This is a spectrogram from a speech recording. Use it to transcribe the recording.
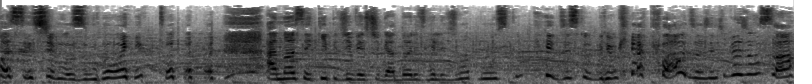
nós sentimos muito. A nossa equipe de investigadores realizou a busca e descobriu que a Cláudia, gente, vejam só.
